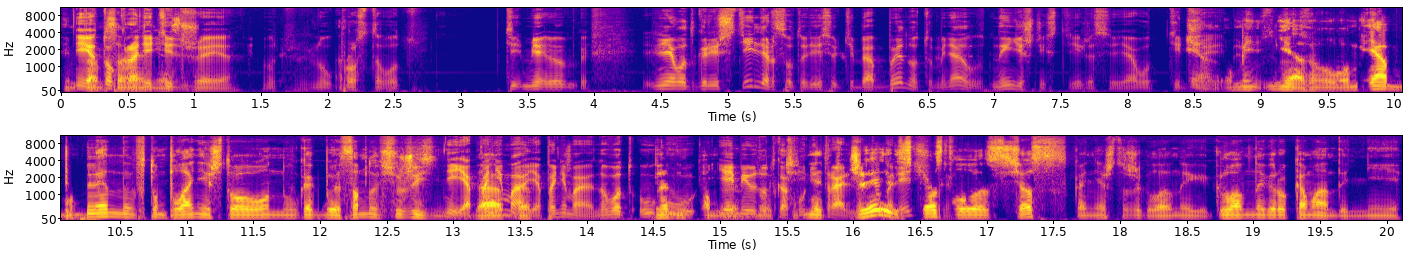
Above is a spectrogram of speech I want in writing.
им Не, я только ради Тиджея. Ну, просто вот э, мне вот говоришь Стиллерс, вот здесь у тебя Бен, вот у меня вот нынешних Стиллерс, я вот Ти Нет, у меня, нет, у меня Бен в том плане, что он, ну, как бы со мной всю жизнь. Не, я да, понимаю, Бен, я понимаю, но вот у, Бен, там, я имею в виду, как у нейтрального Джей сейчас, сейчас, конечно же, главный, главный игрок команды, не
